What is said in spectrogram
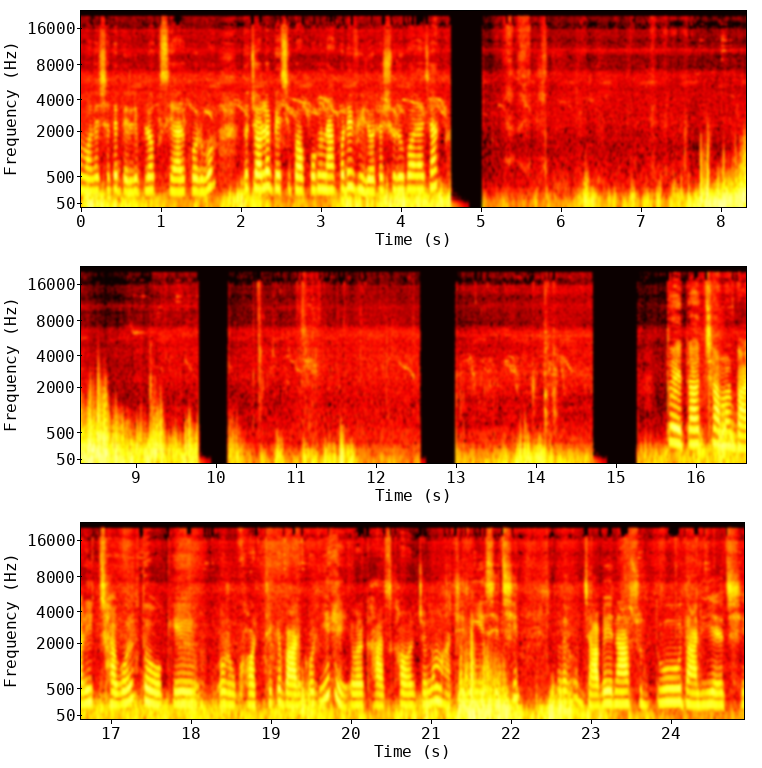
তোমাদের সাথে ডেলি ব্লগ শেয়ার করব। তো চলো বেশি পক পক না করে ভিডিওটা শুরু করা যাক। তো এটা হচ্ছে আমার বাড়ির ছাগল, তো ওকে ওর ঘর থেকে বার করিয়ে এবার ঘাস খাওয়ার জন্য মাঠে নিয়ে এসেছি। দেখো, যাবে না, শুধু দাঁড়িয়েছে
